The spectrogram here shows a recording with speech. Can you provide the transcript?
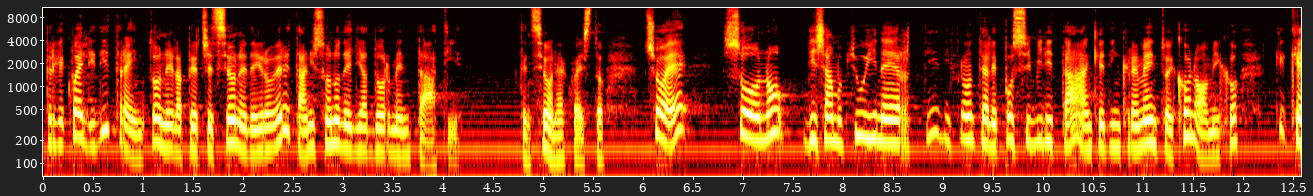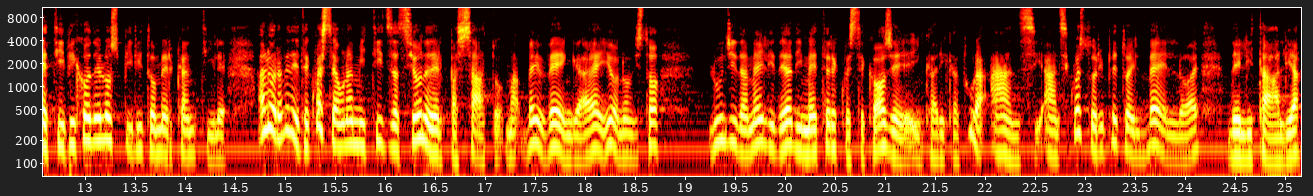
perché quelli di Trento nella percezione dei roveretani sono degli addormentati, attenzione a questo, cioè sono diciamo più inerti di fronte alle possibilità anche di incremento economico che, che, è tipico dello spirito mercantile. Allora vedete, questa è una mitizzazione del passato, ma ben venga, eh, io non vi sto lungi da me l'idea di mettere queste cose in caricatura, anzi, anzi questo ripeto è il bello eh, dell'Italia,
